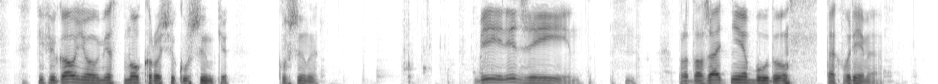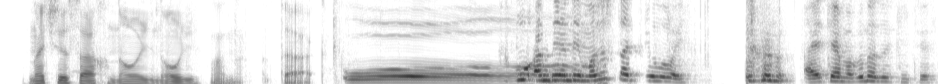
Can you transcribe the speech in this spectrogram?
Нифига у него вместо ног, короче, кувшинки. Кувшины. Билли Джин. Продолжать не буду. Так, время. На часах 0-0. Ладно. Так. О, О, Андрей, Андрей, можешь стать пилой? А я тебя могу надуть, интересно.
